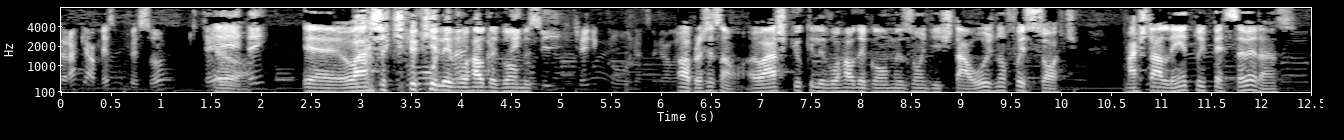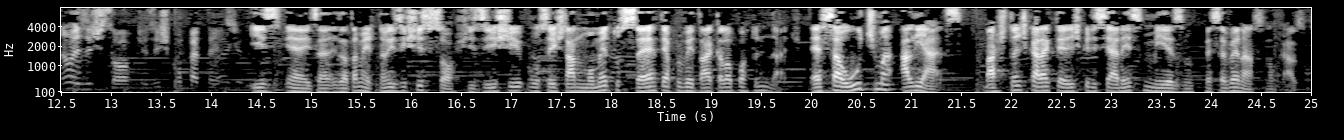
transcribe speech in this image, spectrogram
Será que é a mesma pessoa? Tem, É, ó. tem. É, eu acho que o que levou Alder Gomes... Tem clone, Cheio de clone essa galera. Ó, presta atenção. Eu acho que o que levou Alder Gomes onde está hoje não foi sorte, mas talento e perseverança. Não existe sorte, existe competência. Is- é, exa- exatamente, não existe sorte, existe você estar no momento certo e aproveitar aquela oportunidade. Essa última, aliás, bastante característica de cearense mesmo, perseverança no caso.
